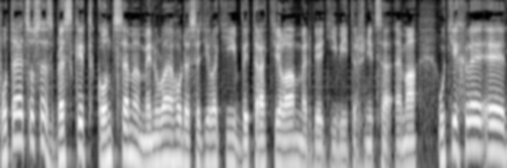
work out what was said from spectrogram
Poté, co se z Beskyt koncem minulého desetiletí vytratila medvědí výtržnice Emma, utichly i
